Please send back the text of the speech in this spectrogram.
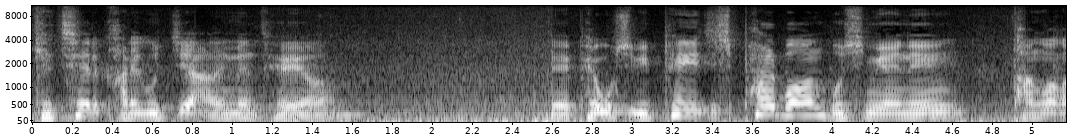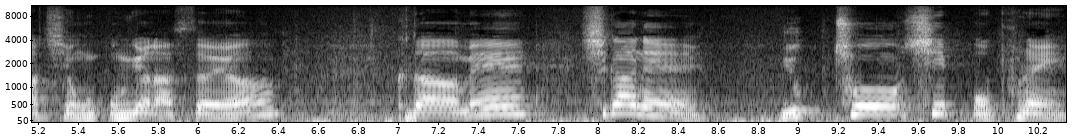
개체를 가리고 있지 않으면 돼요. 네, 152페이지 18번 보시면은 다음과 같이 옮- 옮겨놨어요. 그 다음에 시간을 6초 15프레임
